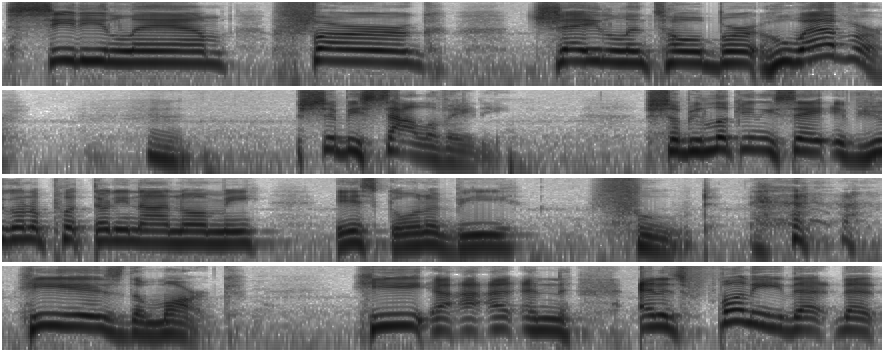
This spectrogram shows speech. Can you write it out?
CeeDee Lamb, Ferg, Jalen Tolbert, whoever hmm. should be salivating. Should be looking and say, if you're gonna put 39 on me, it's gonna be food. he is the mark. He I, I, and and it's funny that that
